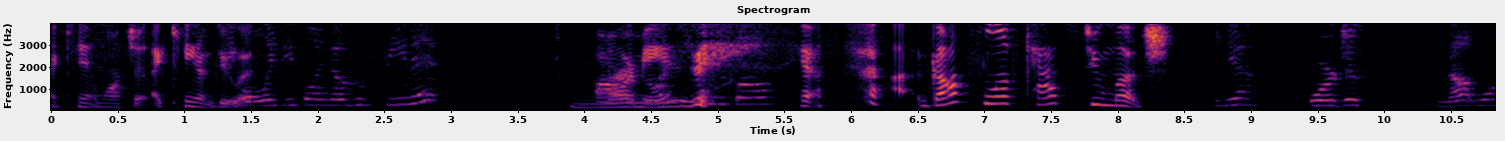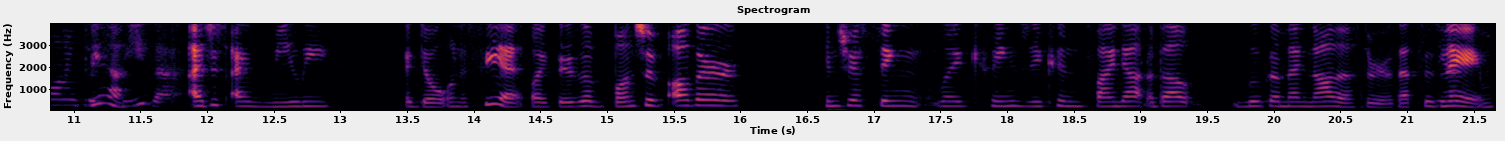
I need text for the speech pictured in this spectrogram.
I can't watch it. I can't do the it. only people I know who've seen it Normies. people. yes. Uh, Goths love cats too much. Yeah. Or just not wanting to Yeah. see that. I just, I really, I don't want to see it. Like, there's a bunch of other interesting, like, things you can find out about Luka Magnotta through. That's his Yeah. name.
